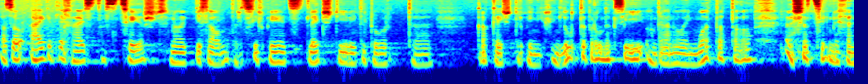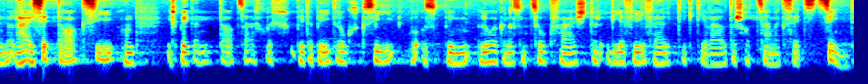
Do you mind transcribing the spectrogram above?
Also eigentlich heißt das zuerst noch etwas anderes. Ich bin jetzt letzte wieder dort, äh, gerade gestern bin ich in Lutherbrunnen und auch noch im Muttertal. Es war ziemlich ein Reisetag gewesen und ich bin dann tatsächlich bei der Beeindruck gewesen, aus, beim Schauen aus dem Zugfenster, wie vielfältig die Wälder schon zusammengesetzt sind.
